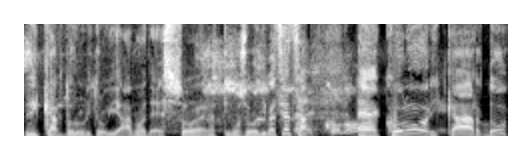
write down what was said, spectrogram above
Riccardo lo ritroviamo adesso, è un attimo solo di pazienza. Eccolo, Eccolo Riccardo.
